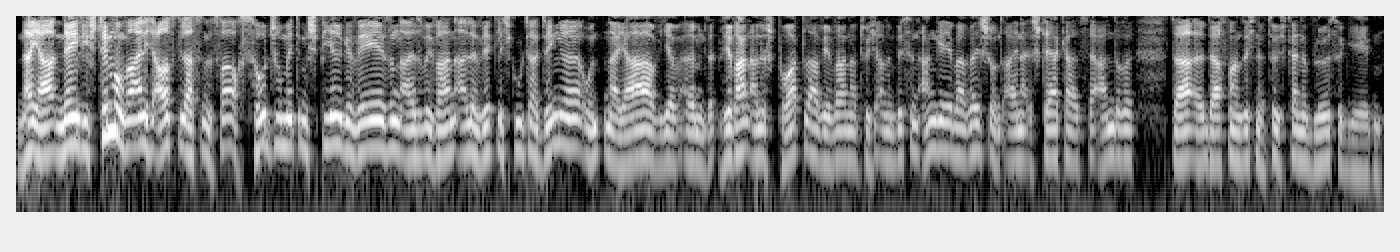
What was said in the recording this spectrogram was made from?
Naja, nee, die Stimmung war eigentlich ausgelassen. Es war auch Soju mit im Spiel gewesen. Also wir waren alle wirklich guter Dinge und naja, wir, ähm, wir waren alle Sportler. Wir waren natürlich alle ein bisschen angeberisch und einer ist stärker als der andere. Da äh, darf man sich natürlich keine Blöße geben.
